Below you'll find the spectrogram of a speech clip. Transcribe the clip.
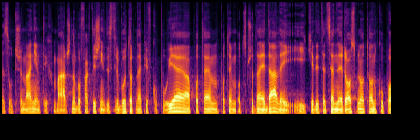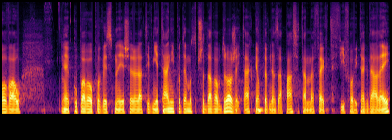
z utrzymaniem tych marż, no bo faktycznie dystrybutor najpierw kupuje, a potem, potem odsprzedaje dalej i kiedy te ceny rosną, to on kupował e, kupował powiedzmy jeszcze relatywnie taniej, potem odsprzedawał drożej, tak? Miał pewne zapasy, tam efekt FIFO i tak dalej.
